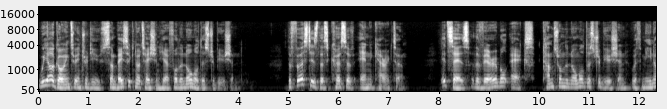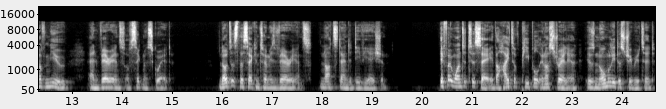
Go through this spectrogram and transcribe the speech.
We are going to introduce some basic notation here for the normal distribution. The first is this cursive n character. It says the variable x comes from the normal distribution with mean of mu and variance of sigma squared. Notice the second term is variance, not standard deviation. If I wanted to say the height of people in Australia is normally distributed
